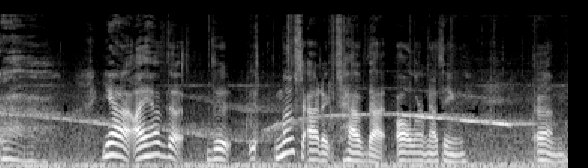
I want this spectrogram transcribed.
uh, yeah, I have the the most addicts have that all or nothing um,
